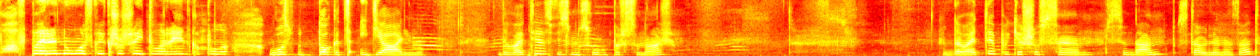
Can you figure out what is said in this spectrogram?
Вау, переноска, якщо ще й тваринка була. Господи, тока це ідеально. Давайте я візьму свого персонажа. Давайте поки що все сюди поставлю назад.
